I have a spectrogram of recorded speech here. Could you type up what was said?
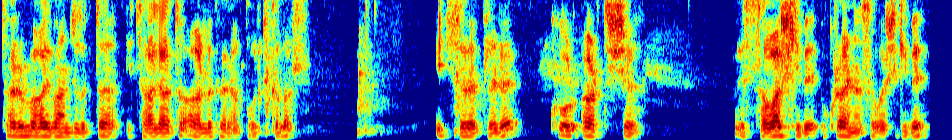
Tarım ve hayvancılıkta ithalata ağırlık veren politikalar iç sebeplere kur artışı ve savaş gibi, Ukrayna Savaşı gibi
